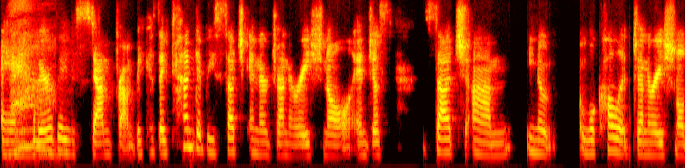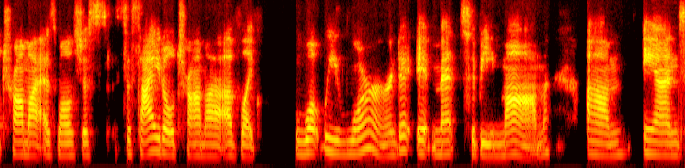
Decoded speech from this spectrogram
and where they stem from because they tend to be such intergenerational and just such um, you know, we'll call it generational trauma as well as just societal trauma of like what we learned it meant to be mom. Um, and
